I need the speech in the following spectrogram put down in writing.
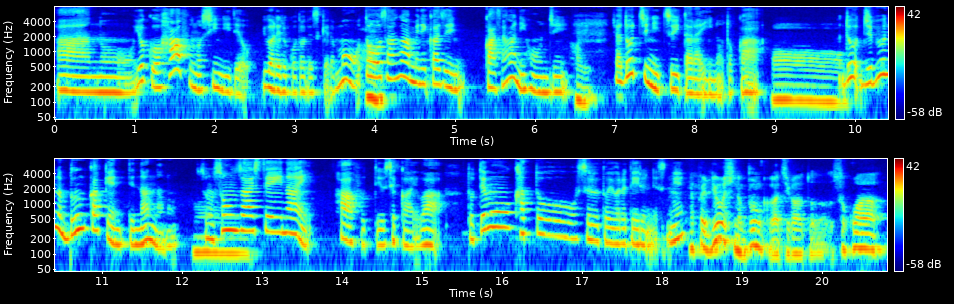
あの、よくハーフの心理で言われることですけども、お父さんがアメリカ人、お母さんが日本人。はい。じゃあどっちについたらいいのとか、ああ。ど自分の文化圏って何なの？うんその存在していないハーフっていう世界は、とても葛藤をすると言われているんですね。やっぱり両親の文化が違うと、そこは、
